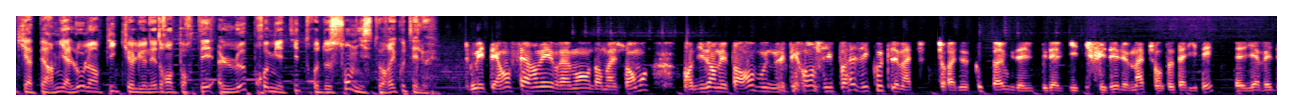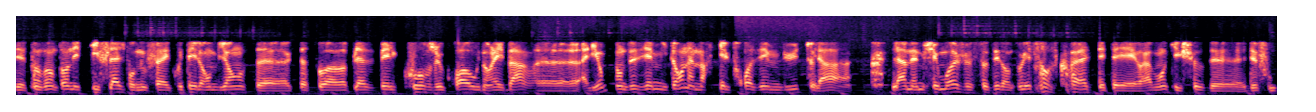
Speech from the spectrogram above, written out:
qui a permis à l'Olympique lyonnais de remporter le premier titre de son histoire. Écoutez-le je m'étais enfermé vraiment dans ma chambre en disant mes parents, vous ne me dérangez pas, j'écoute le match. Sur Radio Scoop, vous, avez, vous aviez diffusé le match en totalité. il y avait de temps en temps des petits flashs pour nous faire écouter l'ambiance, euh, que ce soit à Place Bellecour, je crois, ou dans les bars euh, à Lyon. En deuxième mi-temps, on a marqué le troisième but. Là, là, même chez moi, je sautais dans tous les sens. Quoi. C'était vraiment quelque chose de, de fou.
